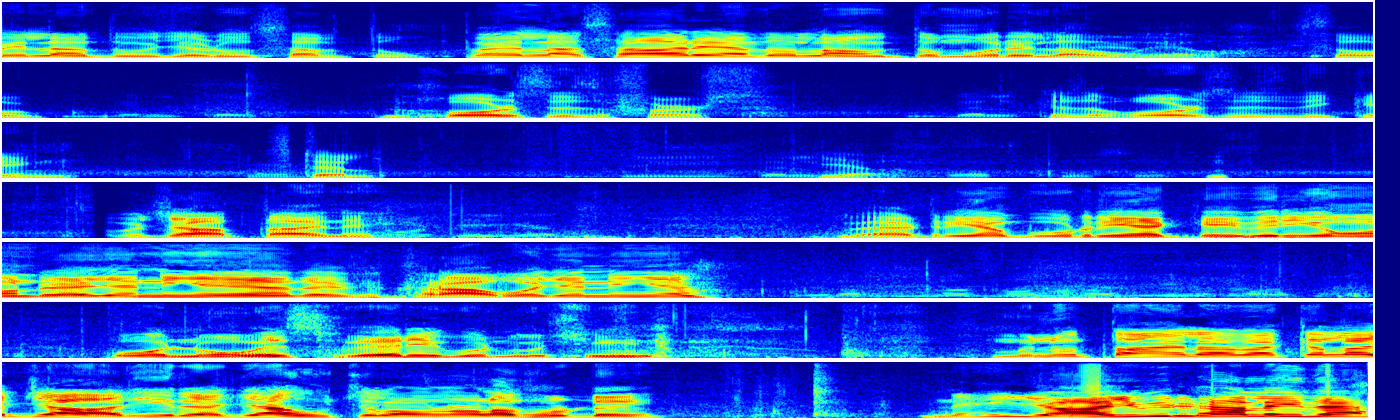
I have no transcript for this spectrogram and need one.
ਪਹਿਲਾਂ ਤੂੰ ਜੜੂ ਸਭ ਤੋਂ। ਪਹਿਲਾਂ ਸਾਰਿਆਂ ਤੋਂ ਲਾਉਂ ਤੋਂ ਮੋਰੇ ਲਾਉਗੇ ਉਹ। ਸੋ horse is first because the horse is the king still. Yeah. ਬਚਾਤਾ ਇਹਨੇ ਬੈਟਰੀਆਂ ਬੂਟਰੀਆਂ ਕਈ ਵਾਰੀ ਔਨ ਰਹਿ ਜਾਂਦੀਆਂ ਆ ਤੇ ਫਿਰ ਖਰਾਬ ਹੋ ਜਾਂਦੀਆਂ ਉਹ no it's very good machine ਮੈਨੂੰ ਤਾਂ ਇਹ ਲੱਗਦਾ ਕੱਲਾ ਜਹਾਜ਼ ਹੀ ਰਹਿ ਗਿਆ ਹੂ ਚਲਾਉਣ ਵਾਲਾ ਤੁਹਾਡੇ ਨਹੀਂ ਯਾਜ ਵੀ ਡਾ ਲਈਦਾ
